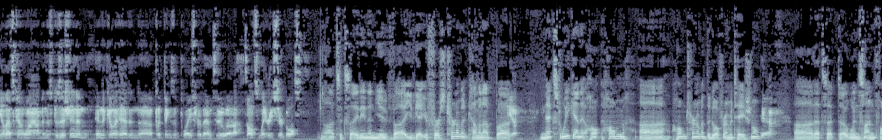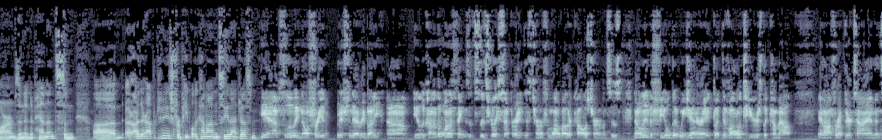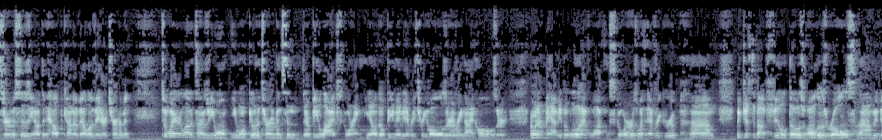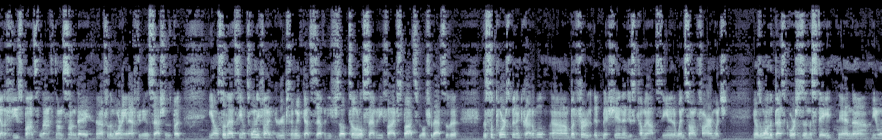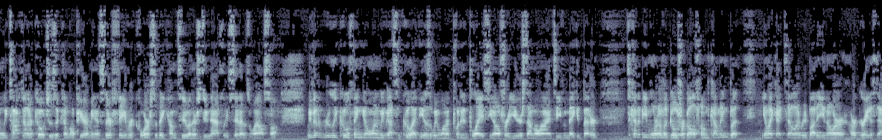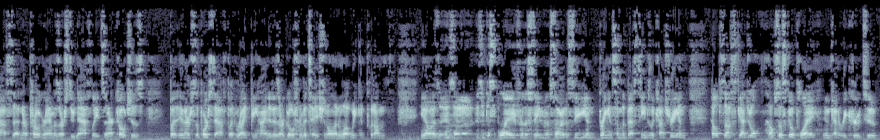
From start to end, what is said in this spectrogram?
You know that's kind of why I'm in this position, and, and to go ahead and uh, put things in place for them to, uh, to ultimately reach their goals. Oh, that's exciting, and you've uh, you've got your first tournament coming up uh, yep. next weekend at home home, uh, home tournament, the Gopher Invitational. Yeah. Uh, that's at uh, Windsong Farms in Independence. And uh, are there opportunities for people to come out and see that, Justin? Yeah, absolutely. No free admission to everybody. Um, you know, the kind of the one of the things that's, that's really separated this tournament from a lot of other college tournaments is not only the field that we generate, but the volunteers that come out and offer up their time and services, you know, to help kind of elevate our tournament to where a lot of times you won't you won't go to tournaments and there'll be live scoring. You know, there'll be maybe every three holes or every nine holes or or whatever may have you. But we'll have walking scores with every group. Um, we've just about filled those all those roles. Um, we've got a few spots left on Sunday uh, for the morning and afternoon sessions, but. You know, so that's, you know, 25 groups and we've got 70, so total 75 spots filled for that. So the, the support's been incredible. Um, but for admission and just coming out and seeing it at Windsong Farm, which, know, it's one of the best courses in the state. And, uh, you know, when we talk to other coaches that come up here, I mean, it's their favorite course that they come to and their student athletes say that as well. So we've got a really cool thing going. We've got some cool ideas that we want to put in place, you know, for years down the line to even make it better. To kind of be more of a Gopher golf homecoming, but you know, like I tell everybody, you know, our, our greatest asset in our program is our student athletes and our coaches but in our support staff, but right behind it is our Gopher Invitational and what we can put on, you know, as, as a as a display for the state of Minnesota to see and bring in some of the best teams in the country and helps us schedule, helps us go play and kind of recruit to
